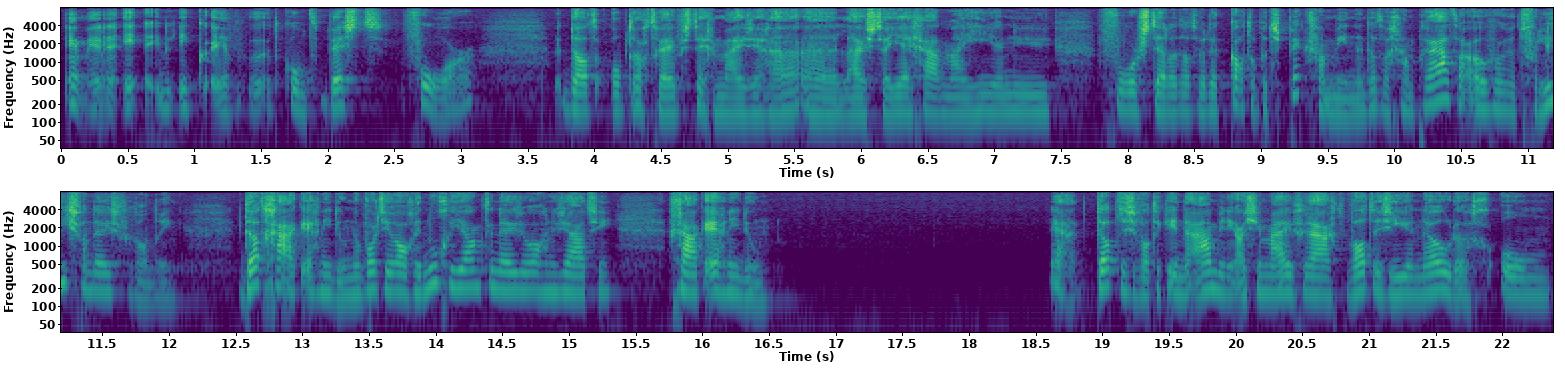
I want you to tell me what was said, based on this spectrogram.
Ik- het komt best voor dat opdrachtgevers tegen mij zeggen: eh, luister, jij gaat mij hier nu voorstellen dat we de kat op het spek gaan binden. Dat we gaan praten over het verlies van deze verandering. Dat ga ik echt niet doen. Er wordt hier al genoeg gejankt in deze organisatie. Ga ik echt niet doen. Ja, dat is wat ik in de aanbieding. Als je mij vraagt wat is hier nodig om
